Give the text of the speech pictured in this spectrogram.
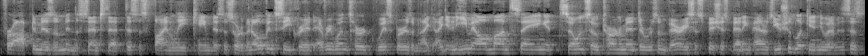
for optimism in the sense that this is finally came this is sort of an open secret? Everyone's heard whispers. I mean i, I get an email a month saying at so and so tournament there were some very suspicious betting patterns. You should look into it. I mean, this is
